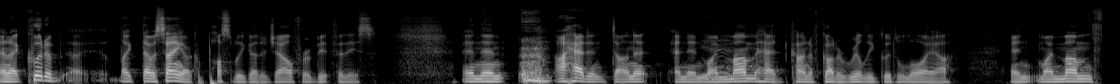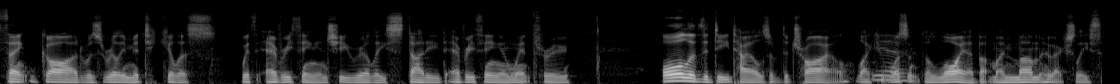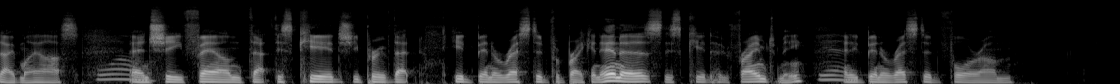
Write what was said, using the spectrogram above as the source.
And I could have, uh, like, they were saying I could possibly go to jail for a bit for this. And then I hadn't done it. And then my Yeah. mum had kind of got a really good lawyer. And my mum, thank God, was really meticulous with everything. And she really studied everything and went through all of the details of the trial. Like, it wasn't the lawyer, but my mum who actually saved my ass Whoa. and she found that this kid she proved that he'd been arrested for breaking enters this kid who framed me yeah. and he'd been arrested for um,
